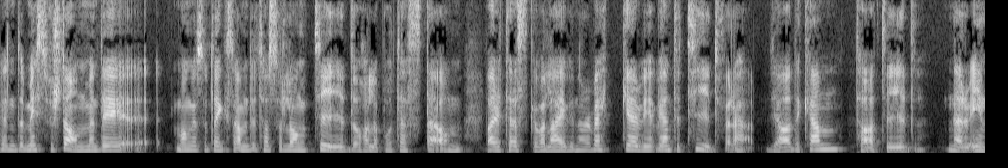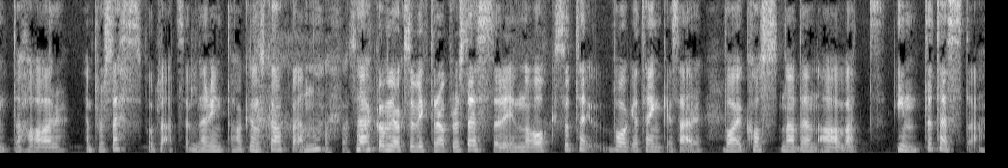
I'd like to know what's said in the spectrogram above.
inte, missförstånd, men det är många som tänker att det tar så lång tid att hålla på och testa. Om varje test ska vara live i några veckor, vi, vi har inte tid för det här. Ja, det kan ta tid när du inte har en process på plats eller när du inte har kunskapen. Så här kommer också vikten av processer in och också våga tänka så här, vad är kostnaden av att inte testa?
